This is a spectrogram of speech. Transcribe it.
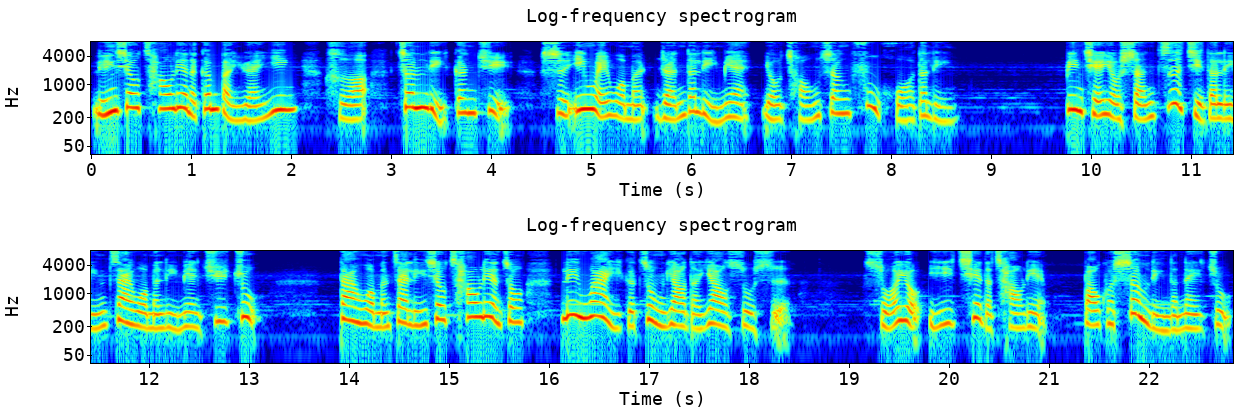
灵修操练的根本原因和真理根据，是因为我们人的里面有重生复活的灵，并且有神自己的灵在我们里面居住。但我们在灵修操练中，另外一个重要的要素是，所有一切的操练，包括圣灵的内住，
